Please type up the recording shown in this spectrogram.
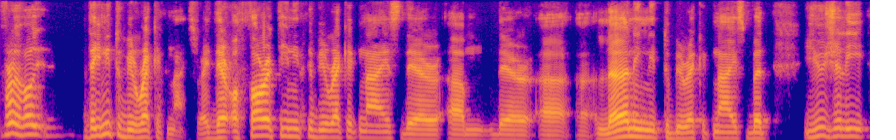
first of all, they need to be recognized, right? Their authority need to be recognized. Their um, their uh, uh, learning need to be recognized. But usually,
